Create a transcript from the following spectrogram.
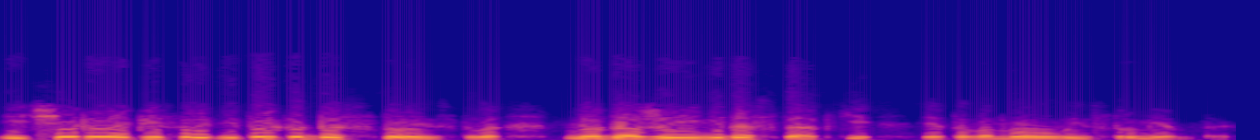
и тщательно описывает не только достоинства, но даже и недостатки этого нового инструмента.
